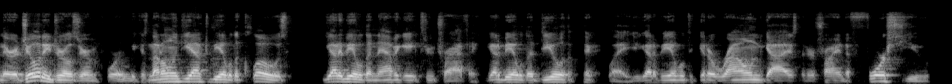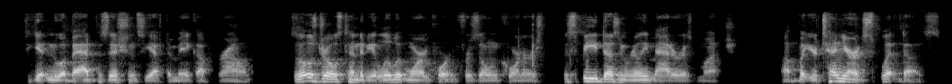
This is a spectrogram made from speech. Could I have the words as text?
And their agility drills are important because not only do you have to be able to close, you got to be able to navigate through traffic. You got to be able to deal with a pick play. You got to be able to get around guys that are trying to force you to get into a bad position so you have to make up ground. So those drills tend to be a little bit more important for zone corners. The speed doesn't really matter as much, uh, but your 10 yard split does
